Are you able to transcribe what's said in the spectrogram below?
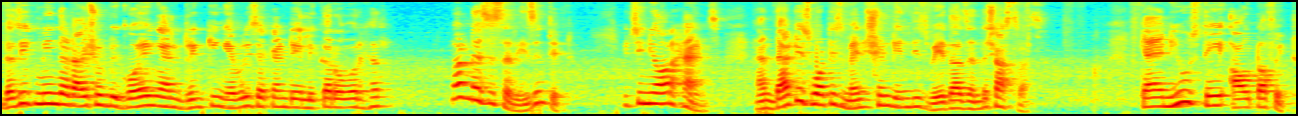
Does it mean that I should be going and drinking every second day liquor over here? Not necessary, isn't it? It's in your hands. And that is what is mentioned in these Vedas and the Shastras. Can you stay out of it?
